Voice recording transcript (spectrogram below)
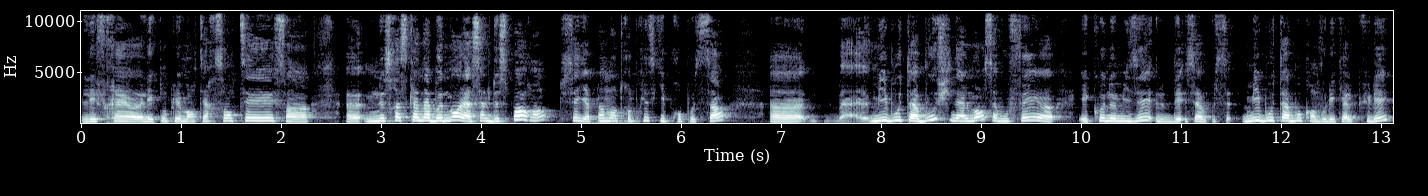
les frais, les complémentaires santé, enfin, ne serait-ce qu'un abonnement à la salle de sport. Hein. Tu sais, il y a plein mmh. d'entreprises qui proposent ça. Euh, bah, mi bout à bout, finalement, ça vous fait économiser. Des, mi bout à bout, quand vous les calculez,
